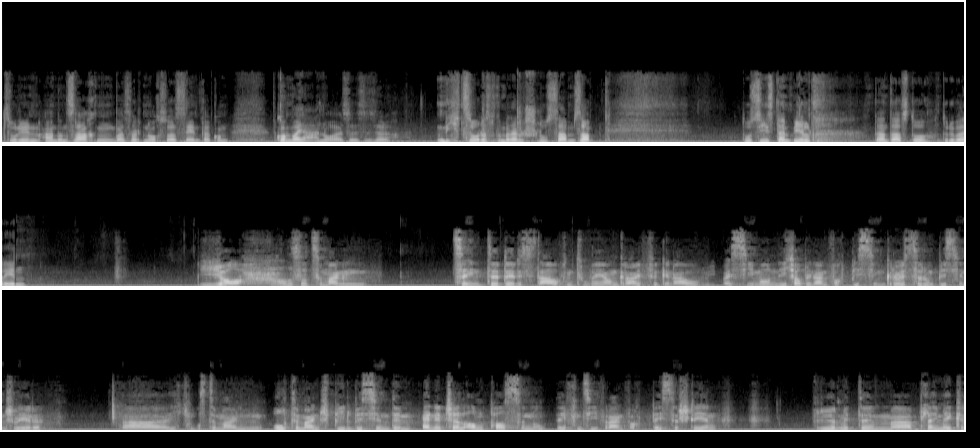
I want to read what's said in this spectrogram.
zu den anderen Sachen, was halt noch so als Center kommt, kommen wir ja auch noch. Also, es ist ja nicht so, dass wir dann Schluss haben. So, du siehst dein Bild, dann darfst du drüber reden. Ja, also zu meinem Center, der ist auch ein Two-Way-Angreifer, genau wie bei Simon. Ich habe ihn einfach ein bisschen größer und ein bisschen schwerer. Äh, ich musste mein, wollte mein Spiel ein bisschen dem NHL anpassen und defensiver einfach besser stehen. Früher mit dem äh, Playmaker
